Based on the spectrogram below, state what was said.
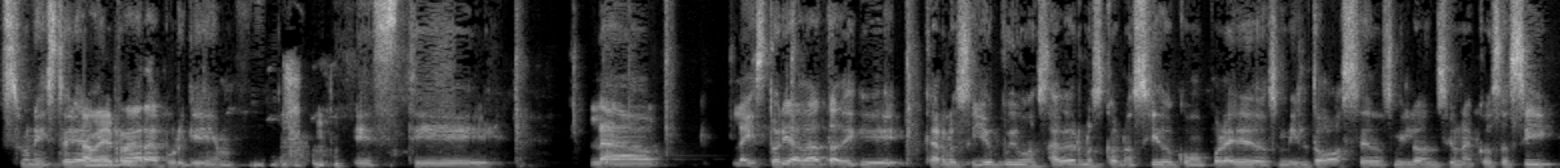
Es una historia bien ver, rara porque este, la, la, historia data de que Carlos y yo pudimos habernos conocido como por ahí de 2012, 2011, una cosa así,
